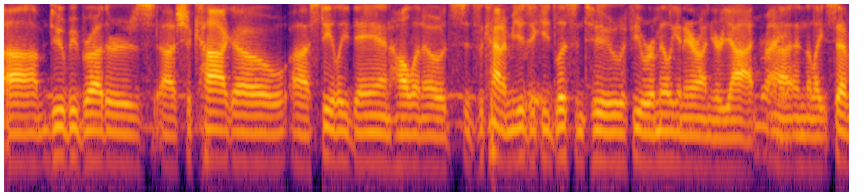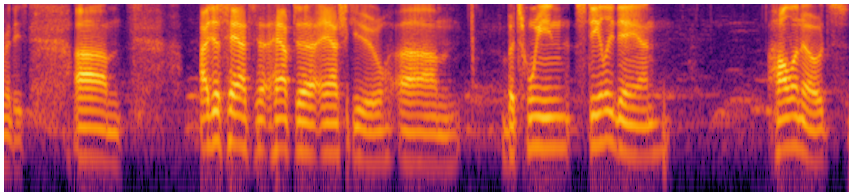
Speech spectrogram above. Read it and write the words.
Um, Doobie Brothers, uh, Chicago, uh, Steely Dan, Hall and Oates. It's the kind of music you'd listen to if you were a millionaire on your yacht uh, right. in the late '70s. Um, I just had to have to ask you um, between Steely Dan, Hall and Oates,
